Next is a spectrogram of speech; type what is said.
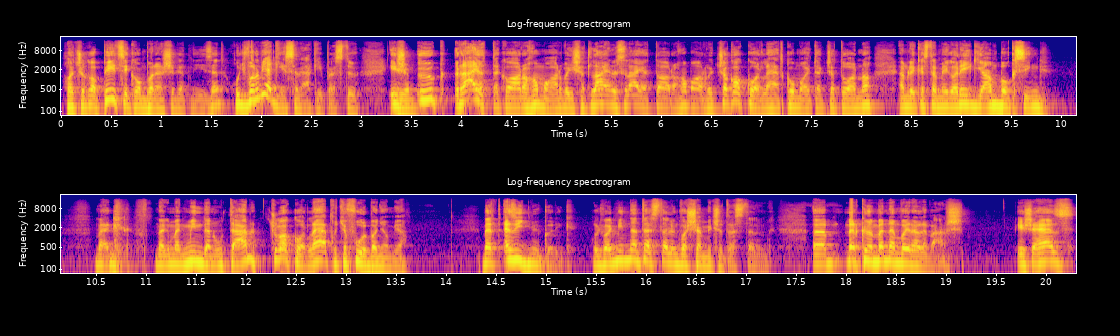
ha csak a PC komponenseket nézed, hogy valami egészen elképesztő. És Igen. ők rájöttek arra hamar, vagyis hát Linus rájött arra hamar, hogy csak akkor lehet komoly tech csatorna. Emlékeztem még a régi unboxing, meg, meg, meg minden után, csak akkor lehet, hogyha fullba nyomja. Mert ez így működik, hogy vagy mindent tesztelünk, vagy semmit se tesztelünk. Mert különben nem vagy releváns. És ehhez,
